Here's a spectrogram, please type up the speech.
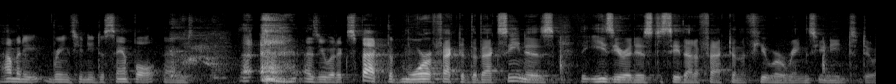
how many rings you need to sample. And as you would expect, the more effective the vaccine is, the easier it is to see that effect and the fewer rings you need to do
